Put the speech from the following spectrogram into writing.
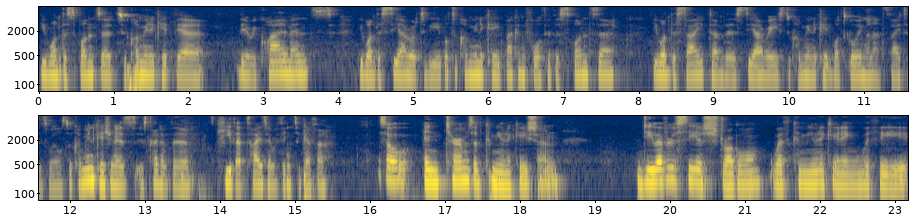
You want the sponsor to communicate their their requirements. You want the CRO to be able to communicate back and forth with the sponsor. You want the site and the CRAs to communicate what's going on at the site as well. So communication is, is kind of the key that ties everything together. So, in terms of communication, do you ever see a struggle with communicating with the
